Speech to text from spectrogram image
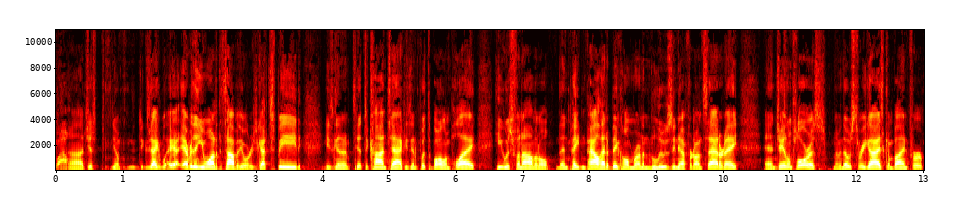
Wow. Uh, just you know, exactly everything you want at the top of the order. He's got speed. He's going to hit the contact. He's going to put the ball in play. He was phenomenal. Then Peyton Powell had a big home run in the losing effort on Saturday, and Jalin Flores. I mean, those three guys combined for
